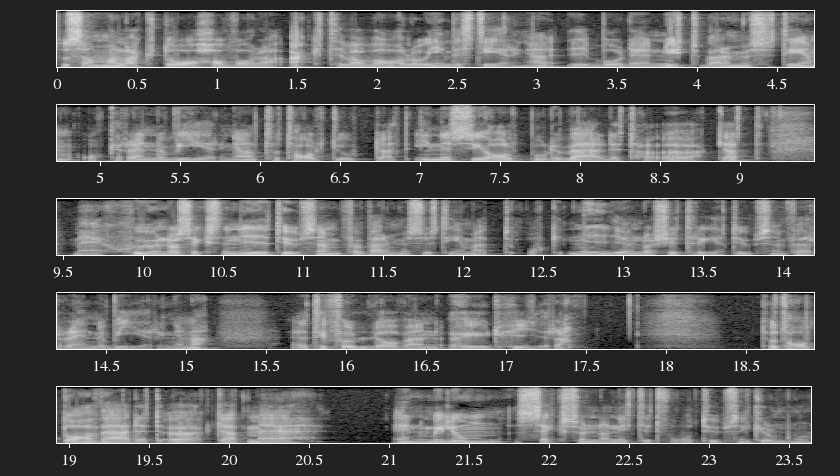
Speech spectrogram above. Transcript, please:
Så sammanlagt då har våra aktiva val och investeringar i både nytt värmesystem och renoveringar totalt gjort att initialt borde värdet ha ökat med 769 000 för värmesystemet och 923 000 för renoveringarna eh, till följd av en höjd hyra. Totalt då har värdet ökat med 1 692 000 kronor.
